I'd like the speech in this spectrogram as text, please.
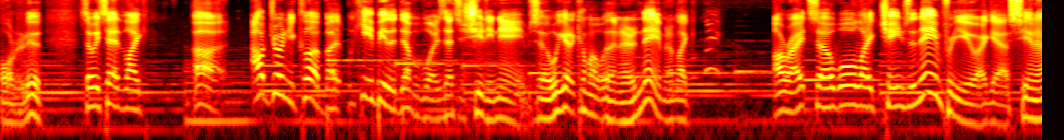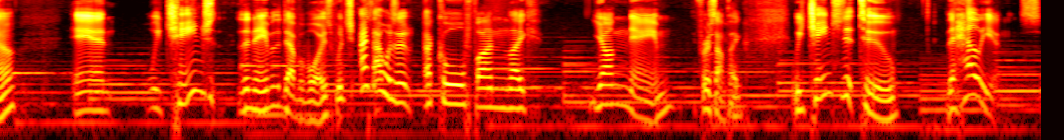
older dude. So he said like, uh. I'll join your club, but we can't be the Devil Boys. That's a shitty name. So we got to come up with another name. And I'm like, all right, so we'll like change the name for you, I guess, you know? And we changed the name of the Devil Boys, which I thought was a, a cool, fun, like young name for something. We changed it to the Hellions.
